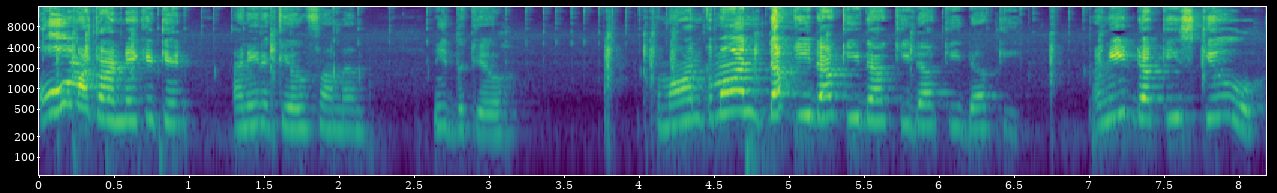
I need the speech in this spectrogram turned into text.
Oh my god, naked kid! I need a kill from him. Need the kill. Come on, come on! Ducky, ducky, ducky, ducky, ducky. I need Ducky's kill.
